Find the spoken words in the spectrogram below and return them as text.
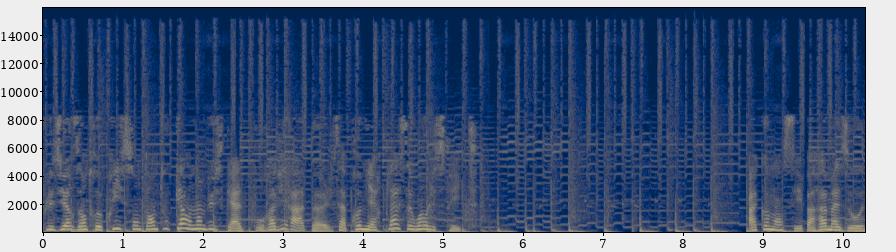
Plusieurs entreprises sont en tout cas en embuscade pour ravir à Apple sa première place à Wall Street. À commencer par Amazon,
